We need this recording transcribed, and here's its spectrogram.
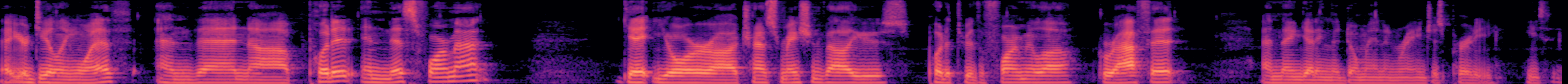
that you're dealing with and then uh, put it in this format, get your uh, transformation values, put it through the formula, graph it, and then getting the domain and range is pretty easy.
